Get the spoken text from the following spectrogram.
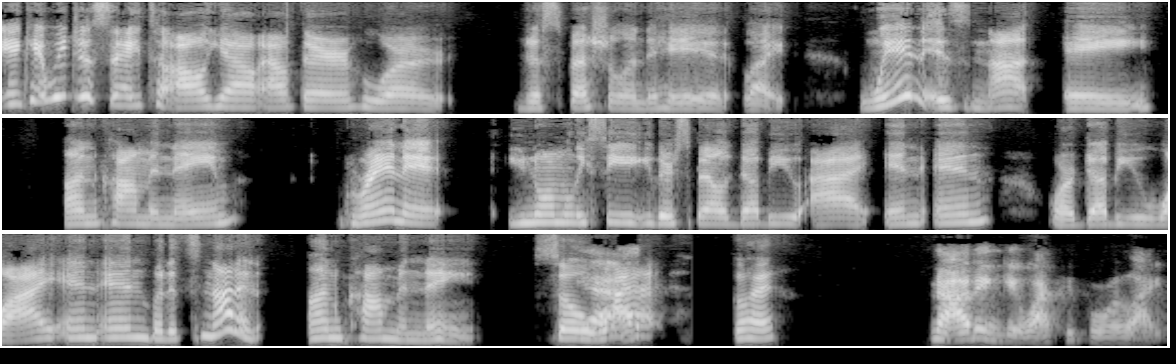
And can we just say to all y'all out there who are just special in the head, like Wynn is not a uncommon name. Granted, you normally see either spelled W I N N or W Y N N, but it's not an uncommon name. So yeah, why? I, go ahead. No, I didn't get why people were like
